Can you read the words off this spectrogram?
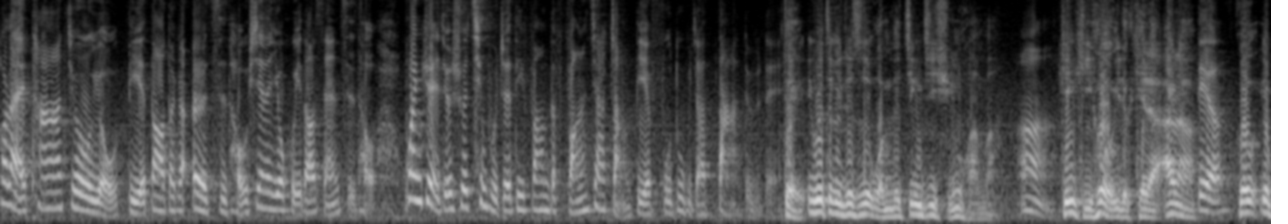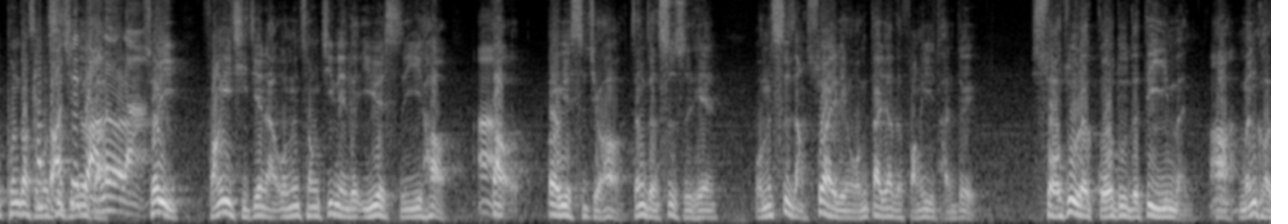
后来它就有跌到大概二字头，现在又回到三字头。换句也就是说，青浦这地方的房价涨跌幅度比较大，对不对？对，因为这个就是我们的经济循环嘛。嗯。经济后一就起来，啊那。对。又又碰到什么事情了？所以防疫期间呢，我们从今年的一月十一号到二月十九号，整整四十天，我们市长率领我们大家的防疫团队，守住了国都的第一门啊，门口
